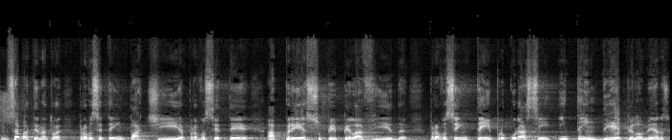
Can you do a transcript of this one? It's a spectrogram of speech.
Não precisa bater na tua. Para você ter empatia, para você ter apreço pela vida, para você entender, procurar assim, entender pelo menos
